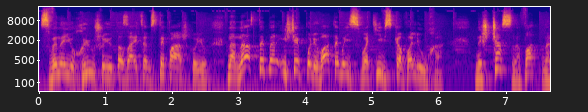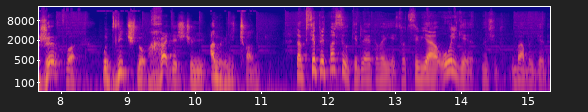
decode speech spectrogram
свинею Хрюшею та зайцем Степашкою. На нас тепер іще полюватиме й сватівська валюха. Нещасна ватна жертва одвічно гадящої англічанки. Там все предпосылки для этого есть. Вот семья Ольги, значит, бабы и деда,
